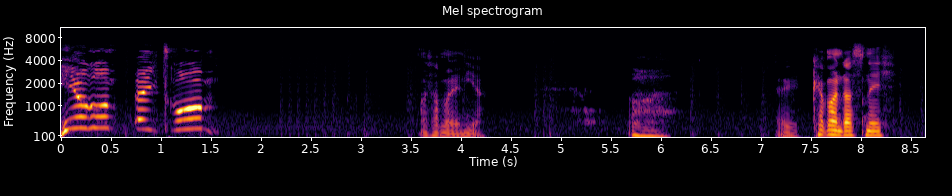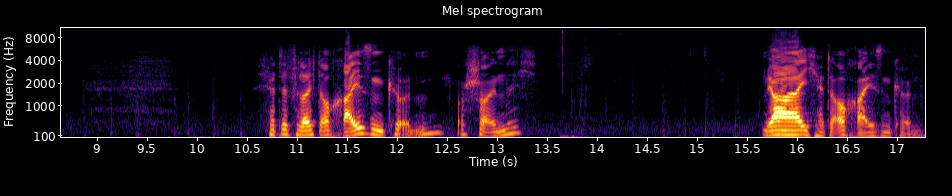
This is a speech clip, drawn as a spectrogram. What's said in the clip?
Hier rum, rechts rum. Was haben wir denn hier? Oh. Ey, kann man das nicht? Ich hätte vielleicht auch reisen können. Wahrscheinlich. Ja, ich hätte auch reisen können.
